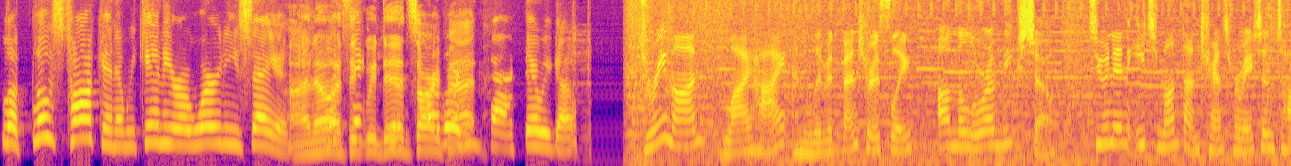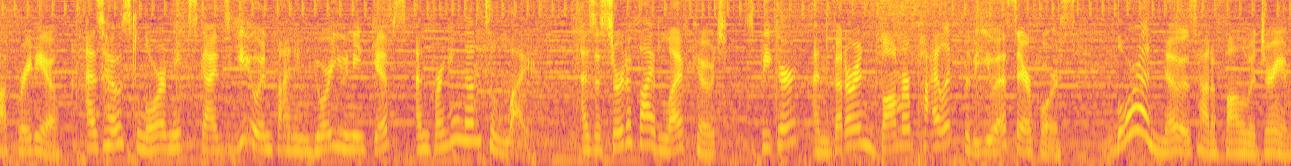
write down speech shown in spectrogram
Look, Lou's talking and we can't hear a word he's saying. I know. Let's I think we did. Sorry, Pat. Back. There we go. Dream on, fly high, and live adventurously on The Laura Meeks Show. Tune in each month on Transformation Talk Radio as host Laura Meeks guides you in finding your unique gifts and bringing them to life. As a certified life coach, speaker, and veteran bomber pilot for the U.S. Air Force, Laura knows how to follow a dream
